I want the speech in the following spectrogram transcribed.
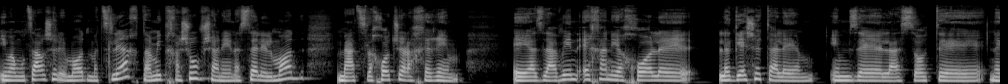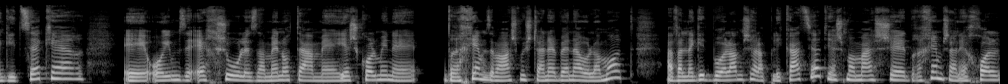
אם המוצר שלי מאוד מצליח, תמיד חשוב שאני אנסה ללמוד מהצלחות של אחרים. אז להבין איך אני יכול לגשת עליהם, אם זה לעשות נגיד סקר, או אם זה איכשהו לזמן אותם, יש כל מיני דרכים, זה ממש משתנה בין העולמות, אבל נגיד בעולם של אפליקציות יש ממש דרכים שאני יכול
